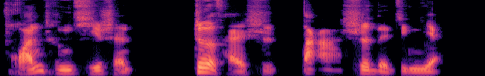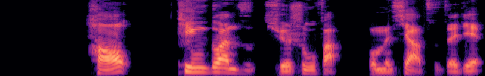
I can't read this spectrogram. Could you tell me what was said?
传承其神，这才是大师的经验。好，听段子学书法，我们下次再见。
